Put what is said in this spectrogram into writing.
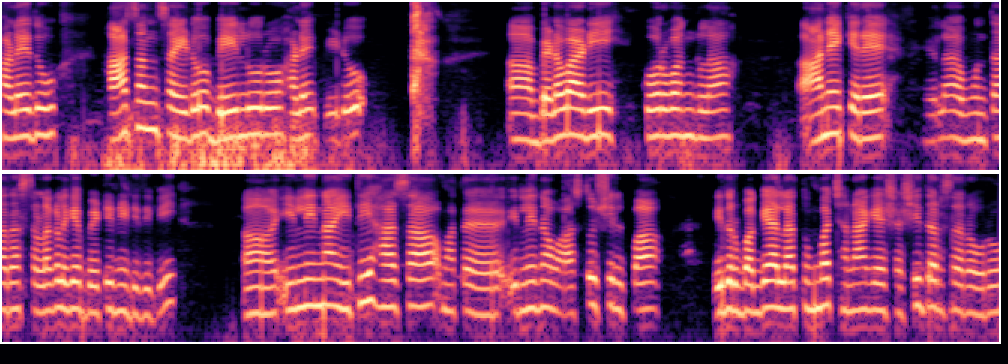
ಹಳೇದು ಹಾಸನ್ ಸೈಡು, ಬೇಲೂರು, ಹಳೆಬೀಡು ಬೆಳವಾಡಿ, ಕೋರ್ವಂಗ್ಲ, ಆನೆಕೆರೆ ಎಲ್ಲ ಮುಂತಾದ ಸ್ಥಳಗಳಿಗೆ ಭೇಟಿ ನೀಡಿದೀವಿ. ಇಲ್ಲಿನ ಇತಿಹಾಸ ಮತ್ತೆ ಇಲ್ಲಿನ ವಾಸ್ತುಶಿಲ್ಪ ಇದ್ರ ಬಗ್ಗೆ ಎಲ್ಲ ತುಂಬಾ ಚೆನ್ನಾಗಿ ಶಶಿಧರ್ ಸರ್ ಅವರು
